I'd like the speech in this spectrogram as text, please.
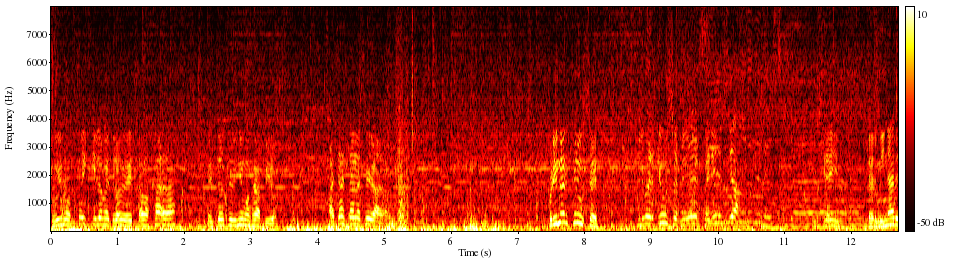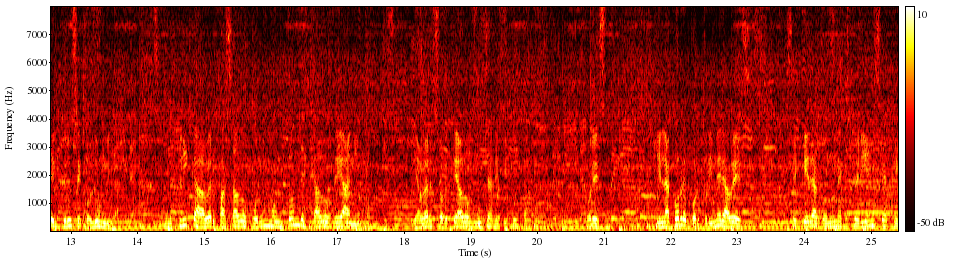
Subimos 6 kilómetros de esta bajada, entonces vinimos rápido. Allá está la llegada. Primer cruce. Primer cruce, primera experiencia. Increíble. Terminar el cruce Columbia implica haber pasado por un montón de estados de ánimo y haber sorteado muchas dificultades. Por eso, quien la corre por primera vez se queda con una experiencia que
